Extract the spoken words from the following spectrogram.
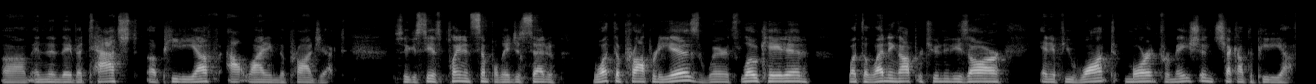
Um, and then they've attached a PDF outlining the project. So you can see it's plain and simple. They just said what the property is, where it's located, what the lending opportunities are. And if you want more information, check out the PDF.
